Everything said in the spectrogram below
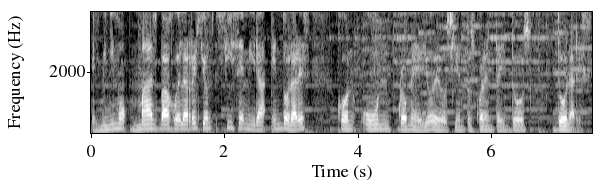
el mínimo más bajo de la región si se mira en dólares con un promedio de 242 dólares.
